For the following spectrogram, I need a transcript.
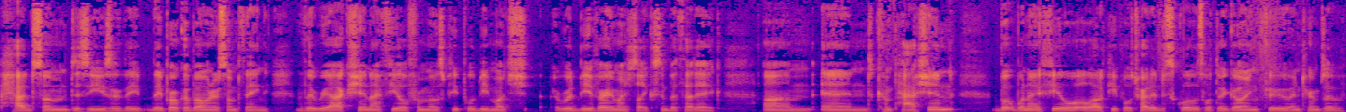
had some disease or they, they broke a bone or something, the reaction I feel from most people would be much would be very much like sympathetic um, and compassion but when I feel a lot of people try to disclose what they're going through in terms of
